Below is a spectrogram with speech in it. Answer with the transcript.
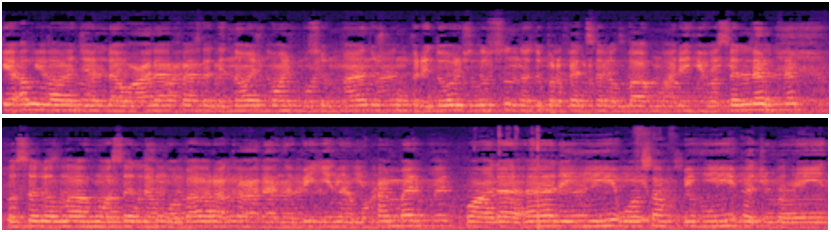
كي الله جل وعلا فسد النواج نواج مسلمان وش كون بريدور سنة البروفيت صلى الله عليه وسلم. وصلى الله وسلم وبارك على نبينا محمد وعلى آله وصحبه أجمعين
